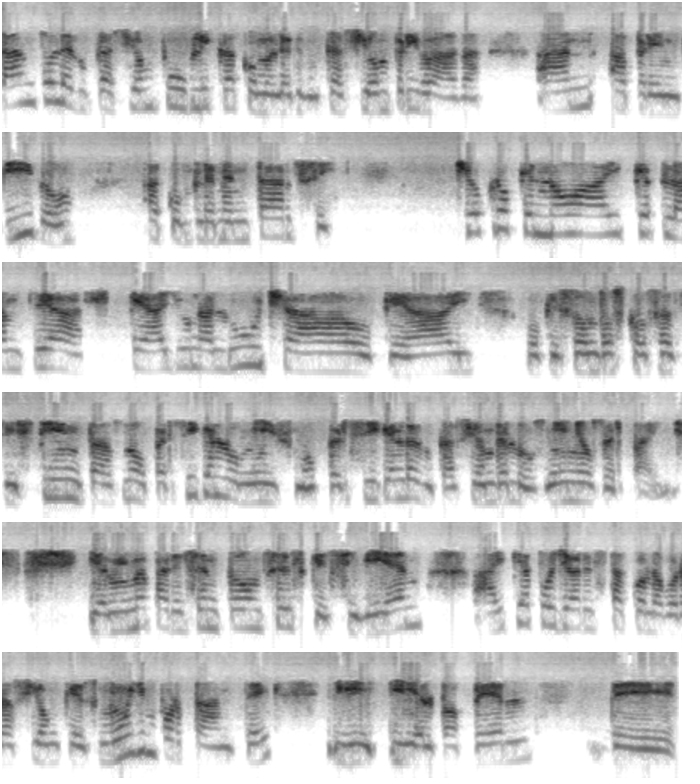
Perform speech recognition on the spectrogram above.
tanto la educación pública como la educación privada han aprendido a complementarse yo creo que no hay que plantear que hay una lucha o que hay o que son dos cosas distintas, no, persiguen lo mismo, persiguen la educación de los niños del país. Y a mí me parece entonces que si bien hay que apoyar esta colaboración que es muy importante y, y el papel de,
